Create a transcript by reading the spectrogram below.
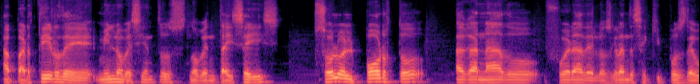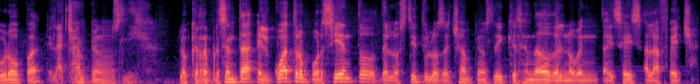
a partir de 1996. Solo el Porto ha ganado fuera de los grandes equipos de Europa la Champions League, lo que representa el 4% de los títulos de Champions League que se han dado del 96 a la fecha.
